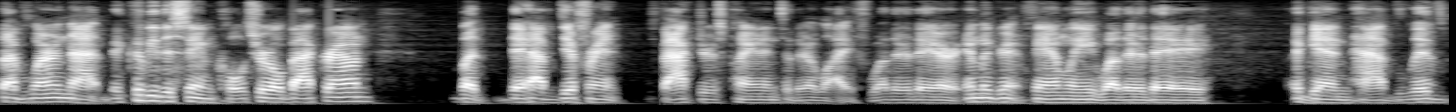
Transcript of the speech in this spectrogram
I've learned that they could be the same cultural background, but they have different factors playing into their life, whether they are immigrant family, whether they again have lived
